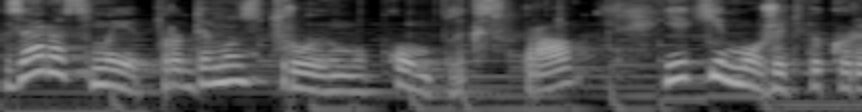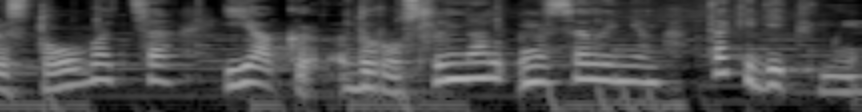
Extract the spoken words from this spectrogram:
Зараз ми продемонструємо комплекс вправ, які можуть використовуватися як дорослим населенням, так і дітьми.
